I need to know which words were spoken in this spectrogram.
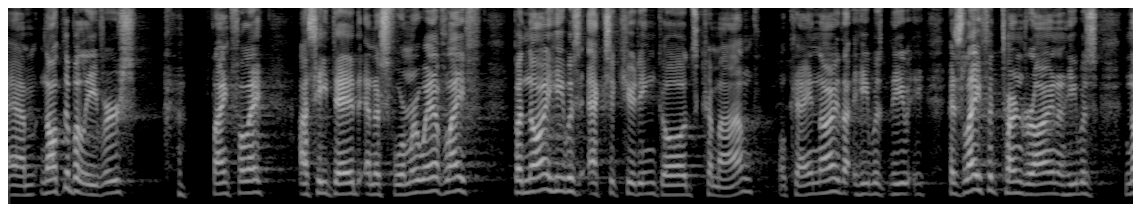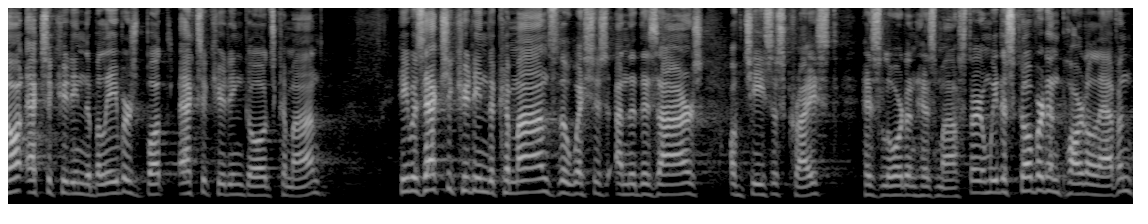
um, not the believers, thankfully, as he did in his former way of life, but now he was executing God's command. Okay, now that he was, he, his life had turned around and he was not executing the believers, but executing God's command. He was executing the commands, the wishes, and the desires of Jesus Christ, his Lord and his Master. And we discovered in part 11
